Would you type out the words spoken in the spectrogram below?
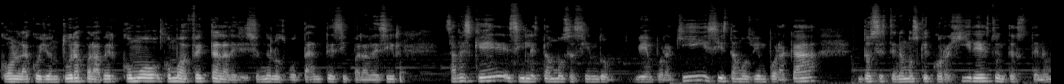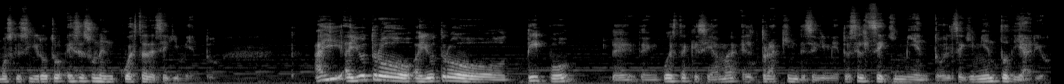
con la coyuntura para ver cómo, cómo afecta la decisión de los votantes y para decir, ¿sabes qué? Si le estamos haciendo bien por aquí, si estamos bien por acá, entonces tenemos que corregir esto, entonces tenemos que seguir otro. Esa es una encuesta de seguimiento. Hay, hay, otro, hay otro tipo de, de encuesta que se llama el tracking de seguimiento, es el seguimiento, el seguimiento diario.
